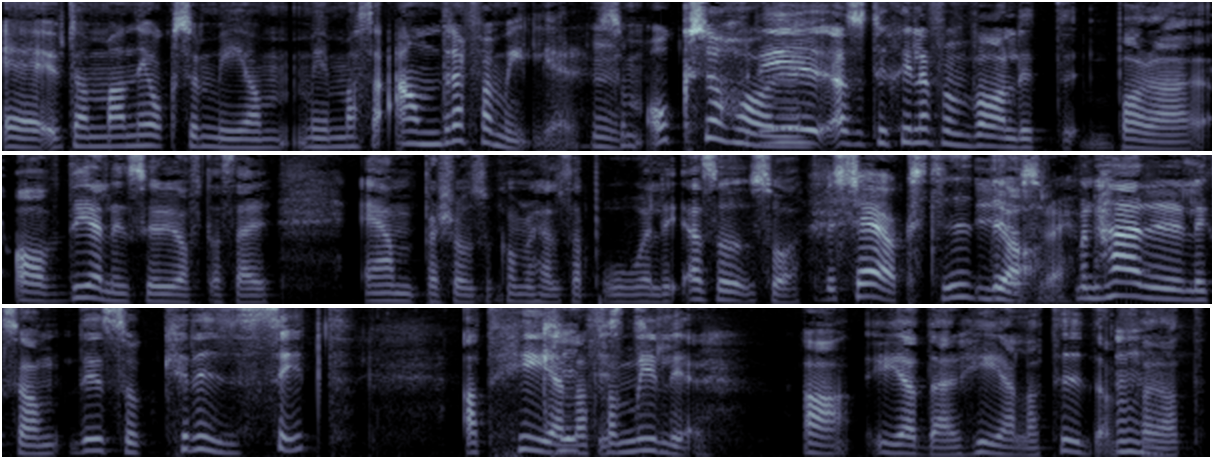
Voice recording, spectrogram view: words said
eh, utan man är också med om med massa andra familjer som också har... Mm. Det är, alltså till skillnad från vanligt bara avdelning så är det ju ofta så här en person som kommer hälsa på eller alltså så. besökstider Ja, och sådär. men här är det liksom, det är så krisigt att hela Kritiskt. familjer ja, är där hela tiden för att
